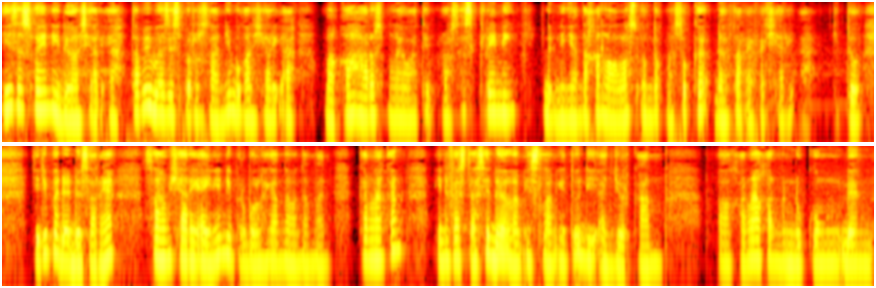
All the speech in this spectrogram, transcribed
dia sesuai nih dengan syariah, tapi basis perusahaannya bukan syariah, maka harus melewati proses screening dan dinyatakan lolos untuk masuk ke daftar efek syariah gitu. Jadi pada dasarnya saham syariah ini diperbolehkan teman-teman. Karena kan investasi dalam Islam itu dianjurkan uh, karena akan mendukung dan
